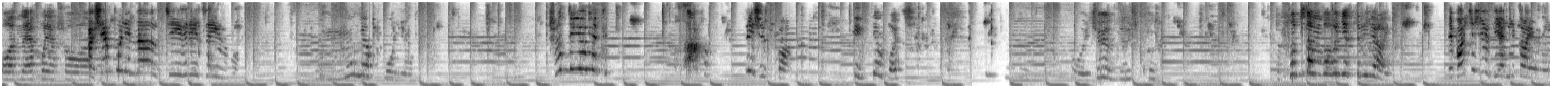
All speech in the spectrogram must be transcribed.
Ладно, я понял, что... А ще пулемет в цій грі це я понял. Что ты ее на... Ищешь, па. Ты все мать? Ой, что я дышку? Да что ты там в не стреляй? Ты бачишь, як я летаю?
